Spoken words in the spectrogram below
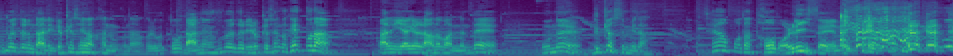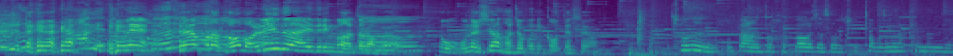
후배들은 나를 이렇게 생각하는구나. 그리고 또 나는 후배들이 이렇게 생각했구나 라는 이야기를 나눠봤는데 오늘 느꼈습니다. 생각보다 더 멀리 있어요 얘네. 얘네 생각보다 더 멀리 있는 아이들인 것 같더라고요. 어, 또 오늘 시간 가져보니까 어땠어요? 저는 오빠랑 더 가까워져서 좋다고 생각했는데.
